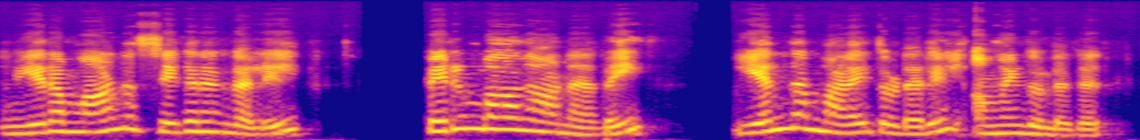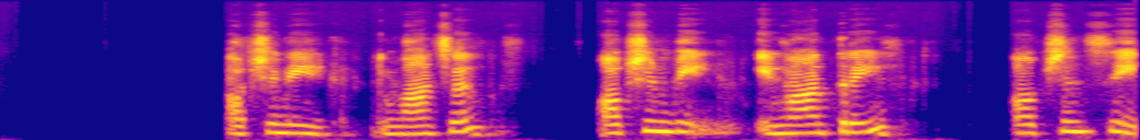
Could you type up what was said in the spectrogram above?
உயரமான சிகரங்களில் பெரும்பாலானவை எந்த மலைத்தொடரில் அமைந்துள்ளது? Option A Himachal. Option B Himadri. Option C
